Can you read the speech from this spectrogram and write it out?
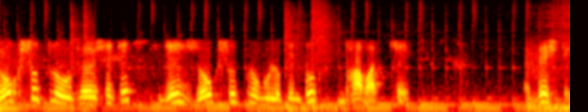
যোগসূত্র উঠে এসেছে, যেই যোগসূত্রগুলো কিন্তু ভাবাচ্ছে। দেশটি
